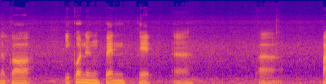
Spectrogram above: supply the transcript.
แล้วก็อีกคนหนึ่งเป็นเพจ ไป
